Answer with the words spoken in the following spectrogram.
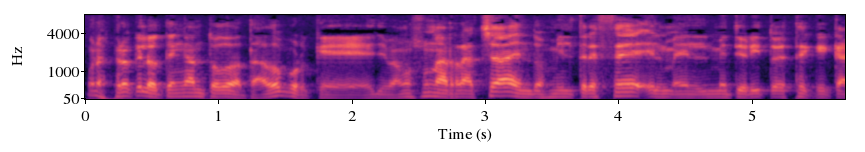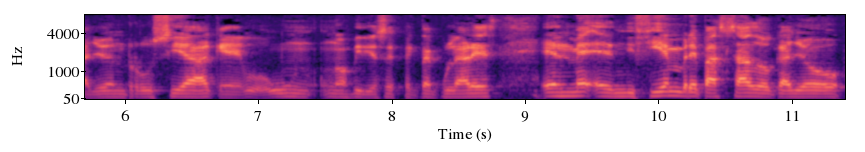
Bueno, espero que lo tengan todo atado porque llevamos una racha en 2013, el, meteorito este que cayó en Rusia, que unos vídeos espectaculares. en diciembre pasado cayó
